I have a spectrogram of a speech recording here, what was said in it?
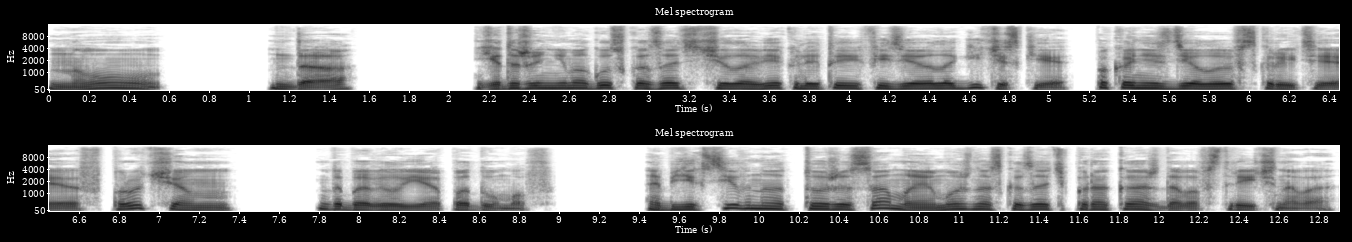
Ну, да. Я даже не могу сказать, человек ли ты физиологически, пока не сделаю вскрытие. Впрочем, — добавил я, подумав, — объективно то же самое можно сказать про каждого встречного.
